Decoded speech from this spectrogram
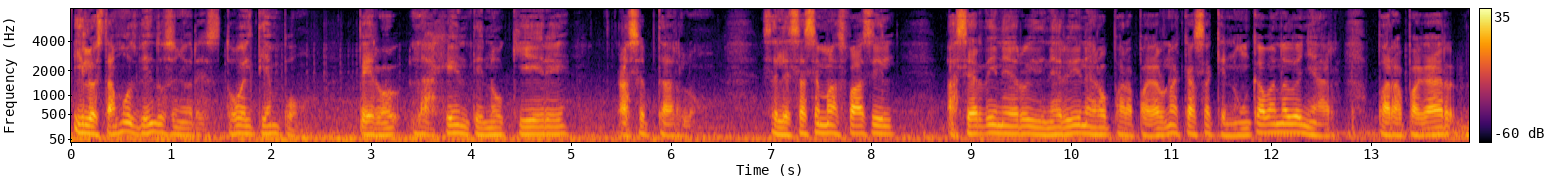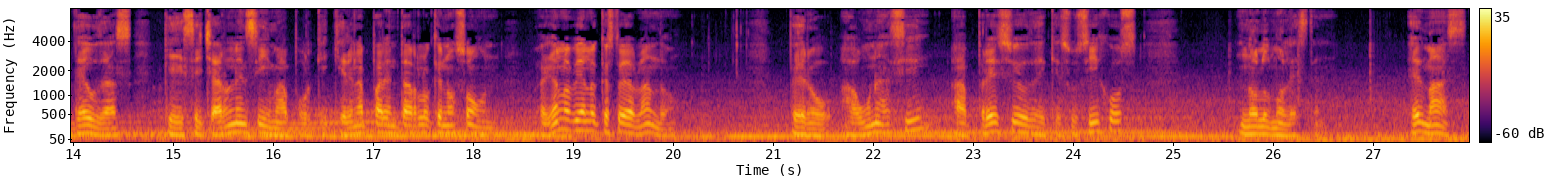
Y lo estamos viendo, señores, todo el tiempo. Pero la gente no quiere aceptarlo. Se les hace más fácil hacer dinero y dinero y dinero para pagar una casa que nunca van a dueñar, para pagar deudas que se echaron encima porque quieren aparentar lo que no son. Oiganlo bien lo que estoy hablando pero aún así aprecio de que sus hijos no los molesten. Es más,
